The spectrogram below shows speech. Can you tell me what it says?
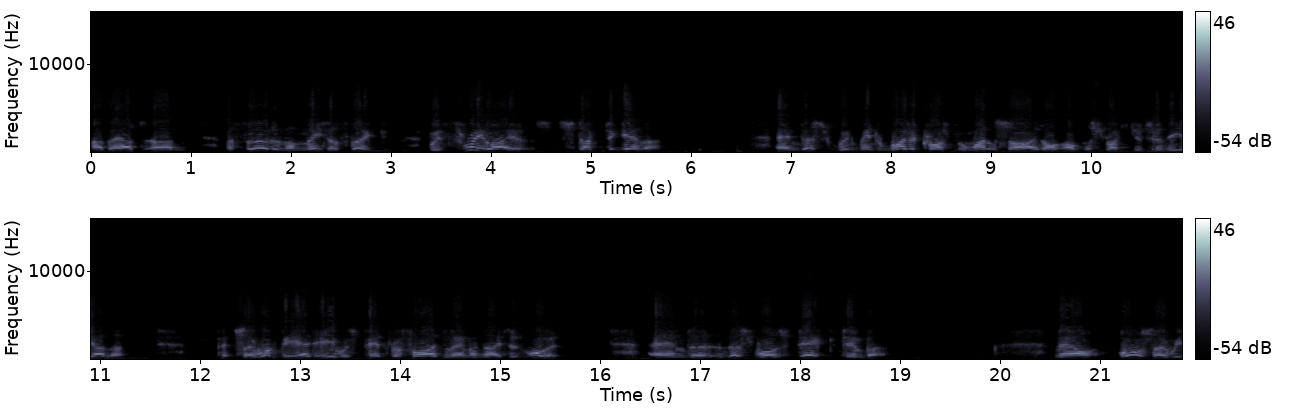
about um, a third of a metre thick, with three layers stuck together. And this went, right across from one side of, of the structure to the other. So what we had here was petrified laminated wood. And uh, this was deck timber. Now, also we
